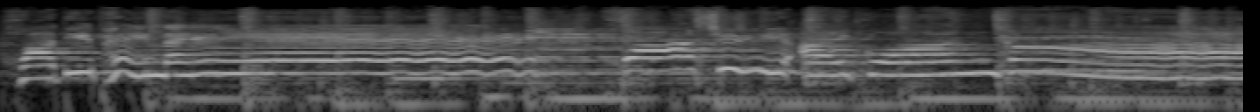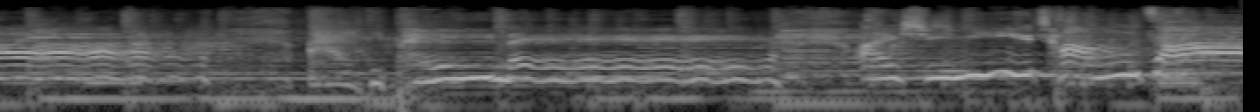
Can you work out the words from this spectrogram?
花的陪蕾花絮爱灌溉爱的陪蕾爱需你常在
